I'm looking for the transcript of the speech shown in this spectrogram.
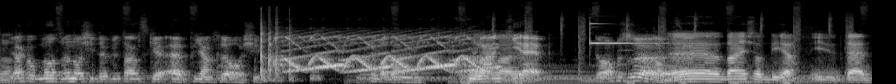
No. Jaką nazwę nosi debiutanckie ep Jan Kleosi? Chyba Daniel. Kulanki ep. Dobrze. E, daje się odbija. I ten.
